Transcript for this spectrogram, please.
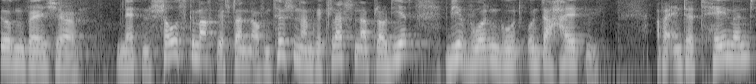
irgendwelche netten Shows gemacht, wir standen auf den Tischen, haben geklatscht und applaudiert, wir wurden gut unterhalten. Aber Entertainment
